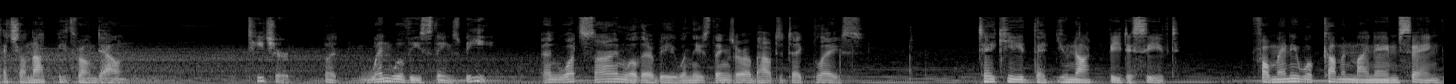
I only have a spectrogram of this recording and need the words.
that shall not be thrown down. Teacher, but when will these things be? And what sign will there be when these things are about to take place? Take heed that you not be deceived. For many will come in my name, saying,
